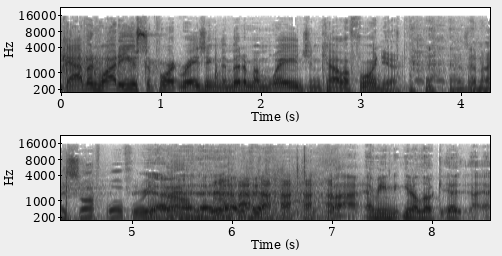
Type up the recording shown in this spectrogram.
Gavin, why do you support raising the minimum wage in California? That's a nice softball for you, pal. Uh, I mean, you know, look, uh, uh,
